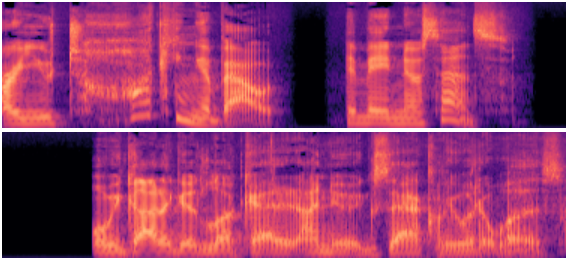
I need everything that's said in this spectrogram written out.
are you talking about? It made no sense. When we got a good look at it, I knew exactly what it was.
